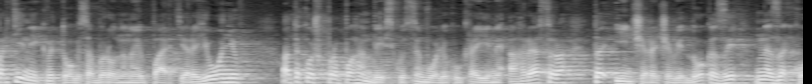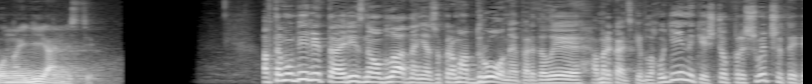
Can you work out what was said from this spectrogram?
партійний квиток забороненої партії регіонів, а також пропагандистську символіку країни-агресора та інші речові докази незаконної діяльності. Автомобілі та різне обладнання, зокрема дрони, передали американські благодійники, щоб пришвидшити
